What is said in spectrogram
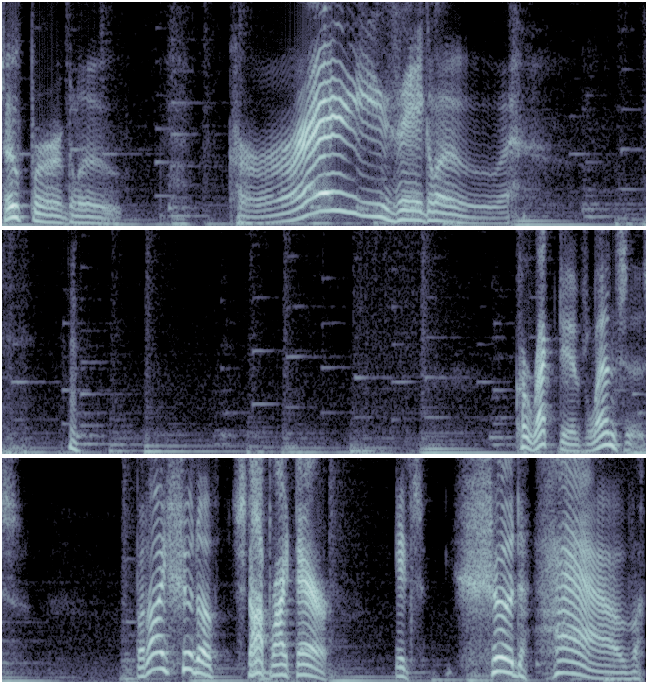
Super glue. Crazy glue. Corrective lenses. But I should have. Stop right there. It's should have.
